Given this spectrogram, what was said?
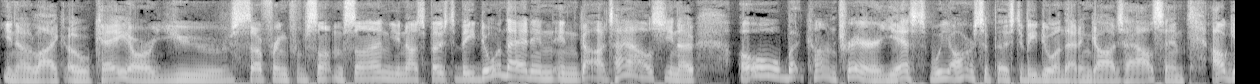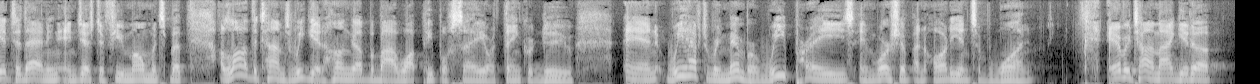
you know, like, okay, are you suffering from something, son? You're not supposed to be doing that in, in God's house, you know. Oh, but contrary. Yes, we are supposed to be doing that in God's house. And I'll get to that in, in just a few moments. But a lot of the times we get hung up by what people say or think or do. And we have to remember we praise and worship an audience of one. Every time I get up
